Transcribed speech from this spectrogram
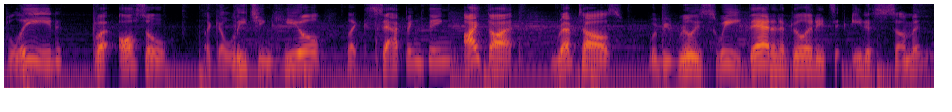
bleed, but also like a leeching heal, like sapping thing. I thought reptiles would be really sweet. They had an ability to eat a summon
